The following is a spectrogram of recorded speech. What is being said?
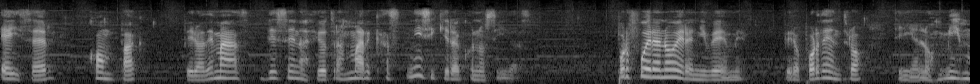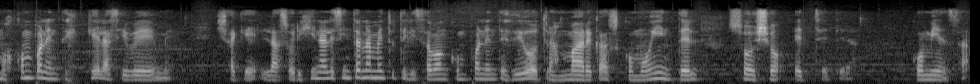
Acer, Compaq, pero además decenas de otras marcas ni siquiera conocidas. Por fuera no eran IBM, pero por dentro tenían los mismos componentes que las IBM, ya que las originales internamente utilizaban componentes de otras marcas como Intel, Soyo, etc. Comienza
